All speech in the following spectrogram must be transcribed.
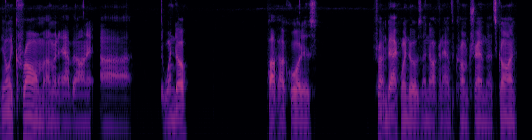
the only chrome I'm going to have on it, uh, the window, pop out quarters, front and back windows. I'm not going to have the chrome trim. That's gone.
